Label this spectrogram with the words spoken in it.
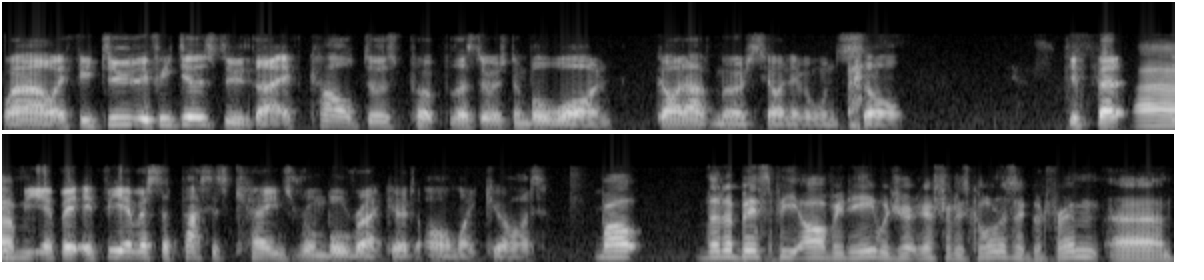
Wow, if he do, if he does do that, if Carl does put Lesnar as number one, God have mercy on everyone's soul. You bet. Um, if he ever, if he ever surpasses Kane's Rumble record, oh my God. well, then Abyss beat RVD, which yesterday's corner, so good for him. Um,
